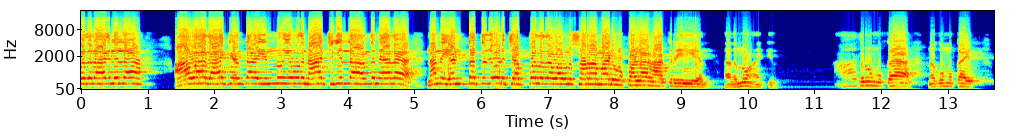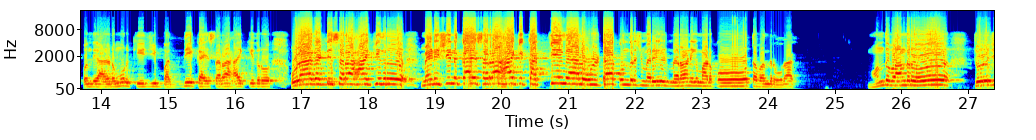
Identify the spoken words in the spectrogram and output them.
ಬದಲಾಗ್ಲಿಲ್ಲ. ಆವಾಗ ಆಕೆ ಅಂತ ಇನ್ನು ಇವಾಗ ನಾಚಿಗಿಲ್ಲ ಅಂದ ಮ್ಯಾಲ ನನ್ನ ಎಂಟತ್ತು ಜೋಡಿ ಚಪ್ಪಲ್ ಅದಾವ ಅವನು ಸರ ಮಾಡಿ ಅವ್ನು ಕೊಳ್ಳಾಗ ಹಾಕ್ರಿ ಅಂತ. ಅದನ್ನು ಹಾಕಿದ್ರು. ಆದರೂ ಮುಖ ನಗು ಮುಖ ಇತ್ತು. ಒಂದ್ ಎರಡು ಮೂರು ಕೆಜಿ ಬದ್ನಿಕಾಯಿ ಸರ ಹಾಕಿದ್ರು, ಉಳ್ಳಾಗಡ್ಡಿ ಸರ ಹಾಕಿದ್ರು, ಮೆಣಸಿನಕಾಯಿ ಸರ ಹಾಕಿ ಕತ್ತಿ ಮ್ಯಾಲ ಉಲ್ಟಾ ಕುಂದ್ರಿಸಿ ಮೆರಿ ಮೆರವಣಿಗೆ ಮಾಡ್ಕೋತ ಬಂದ್ರು ಊರಾಗ. ಮುಂದ ಬಂದ್ರು, ತುಳಜ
